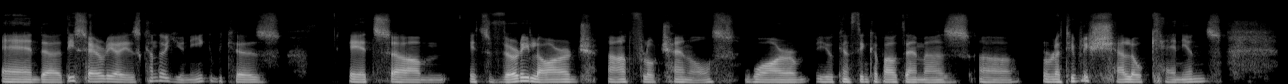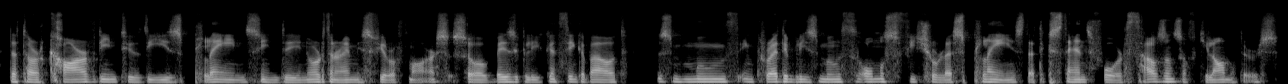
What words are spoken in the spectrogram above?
and uh, this area is kind of unique because it's um, it's very large outflow channels where you can think about them as uh, relatively shallow canyons that are carved into these plains in the northern hemisphere of Mars. So basically, you can think about smooth, incredibly smooth, almost featureless plains that extend for thousands of kilometers.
